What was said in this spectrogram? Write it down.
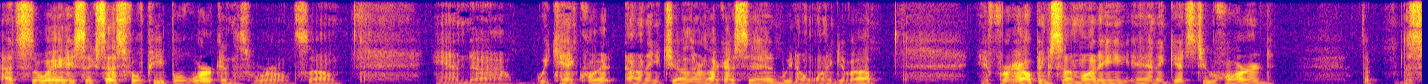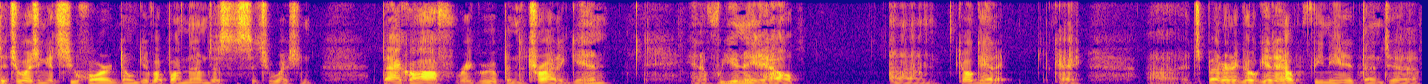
that's the way successful people work in this world. So, and uh, we can't quit on each other. Like I said, we don't want to give up. if we're helping somebody and it gets too hard, the the situation gets too hard, don't give up on them. Just the situation, back off, regroup, and to try it again. And if you need help, um, go get it. Okay, uh, it's better to go get help if you need it than to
